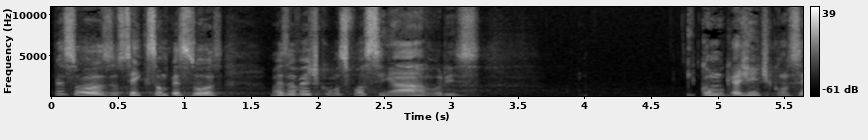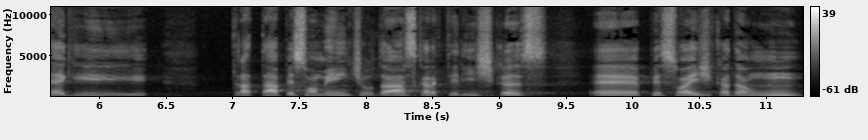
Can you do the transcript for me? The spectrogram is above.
pessoas, eu sei que são pessoas, mas eu vejo como se fossem árvores. E como que a gente consegue tratar pessoalmente ou dar as características é, pessoais de cada um,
